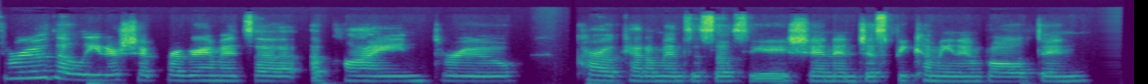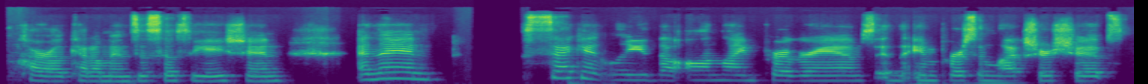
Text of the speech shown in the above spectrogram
through the leadership program, it's uh, applying through Carl Cattlemen's Association and just becoming involved in Carl Cattlemen's Association. And then Secondly, the online programs and the in person lectureships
